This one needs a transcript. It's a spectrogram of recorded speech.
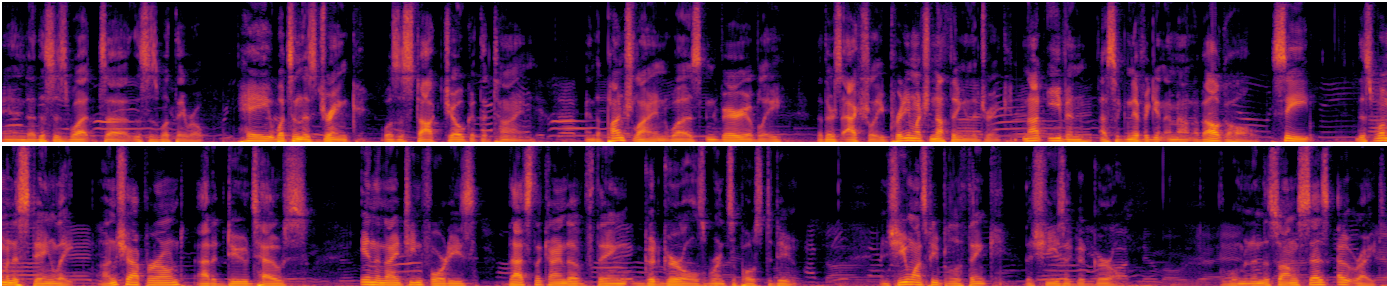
And uh, this is what uh, this is what they wrote. Hey, what's in this drink? was a stock joke at the time, and the punchline was invariably that there's actually pretty much nothing in the drink, not even a significant amount of alcohol. See, this woman is staying late, unchaperoned, at a dude's house in the 1940s. That's the kind of thing good girls weren't supposed to do. And she wants people to think that she's a good girl. The woman in the song says outright,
